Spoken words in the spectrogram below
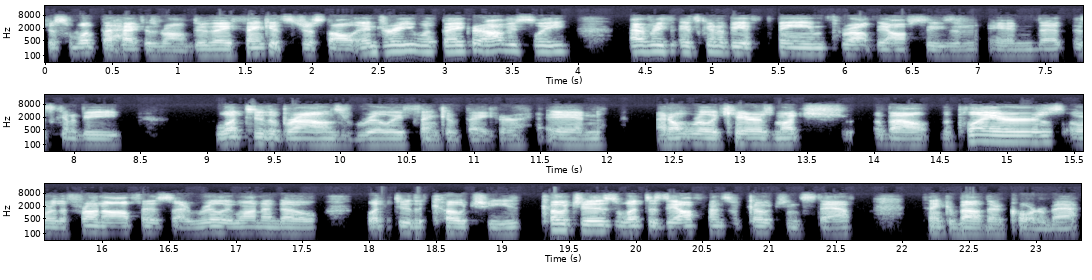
just what the heck is wrong? Do they think it's just all injury with Baker? Obviously, every it's going to be a theme throughout the offseason, and that is going to be what do the Browns really think of Baker? And I don't really care as much about the players or the front office. I really want to know what do the coaches, coaches, what does the offensive coaching staff think about their quarterback?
